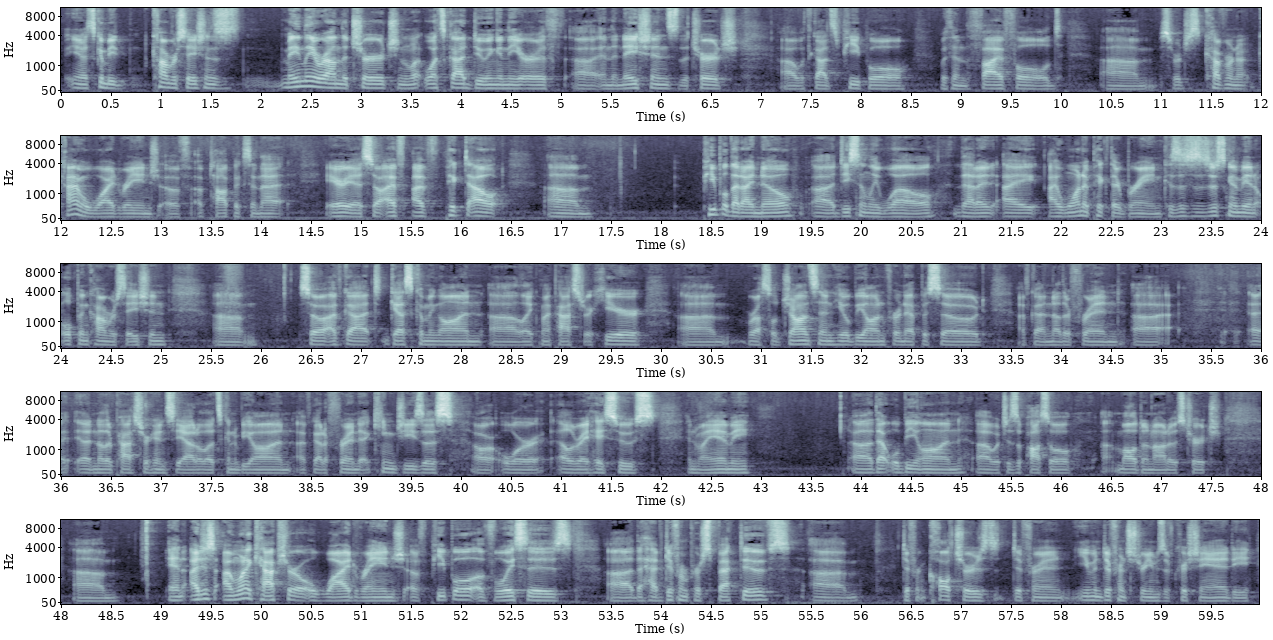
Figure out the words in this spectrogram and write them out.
you know, it's going to be conversations mainly around the church and what, what's God doing in the earth uh, and the nations, the church, uh, with God's people within the fivefold. Um, so we're just covering a kind of a wide range of, of topics in that area. So I've I've picked out um, people that I know uh, decently well that I I, I want to pick their brain because this is just going to be an open conversation. Um, so I've got guests coming on, uh, like my pastor here, um, Russell Johnson. He'll be on for an episode. I've got another friend. Uh, another pastor here in Seattle that's going to be on. I've got a friend at King Jesus or, or El Rey Jesus in Miami uh, that will be on, uh, which is Apostle Maldonado's church. Um, and I just I want to capture a wide range of people, of voices uh, that have different perspectives, um, different cultures, different even different streams of Christianity.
